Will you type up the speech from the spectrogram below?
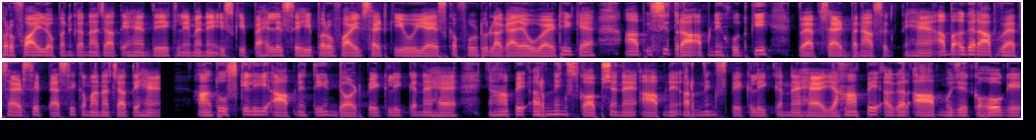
प्रोफ़ाइल ओपन करना चाहते हैं, देख लें मैंने इसकी पहले से ही प्रोफ़ाइल सेट की हुई है, इसका फ़ोटो लगाया हुआ है, ठीक है? आप इसी तरह अपनी खुद की वेबसाइट बना सकते हैं। अब अगर आप वेबसाइट से पैसे कमाना चाहते हैं हाँ तो उसके लिए आपने तीन डॉट पे क्लिक करना है। यहाँ पे अर्निंग्स का ऑप्शन है, आपने अर्निंग्स पे क्लिक करना है। यहाँ पे अगर आप मुझे कहोगे,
